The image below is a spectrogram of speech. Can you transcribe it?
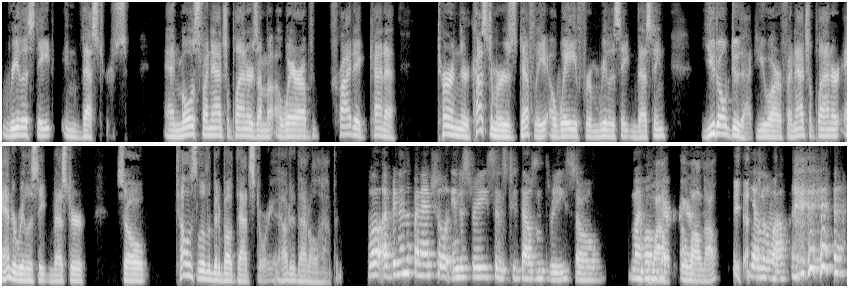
real estate investors. And most financial planners I'm aware of try to kind of turn their customers definitely away from real estate investing. You don't do that. You are a financial planner and a real estate investor. So Tell us a little bit about that story. How did that all happen? Well, I've been in the financial industry since 2003, so my whole a while, career. A while now. Yeah, yeah a little while.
